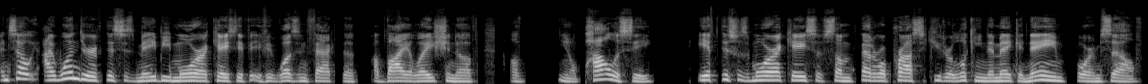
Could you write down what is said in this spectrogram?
And so I wonder if this is maybe more a case, if, if it was in fact a, a violation of, of, you know, policy, if this was more a case of some federal prosecutor looking to make a name for himself,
